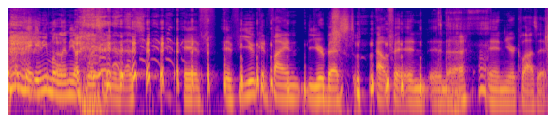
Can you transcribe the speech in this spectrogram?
Okay, any millennials listening to this, if if you could find your best outfit in in uh, in your closet,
